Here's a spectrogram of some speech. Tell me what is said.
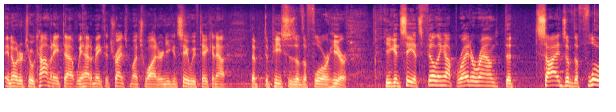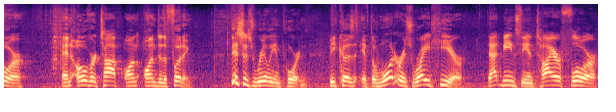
In order to accommodate that, we had to make the trench much wider, and you can see we've taken out the, the pieces of the floor here. You can see it's filling up right around the sides of the floor and over top on, onto the footing. This is really important because if the water is right here, that means the entire floor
